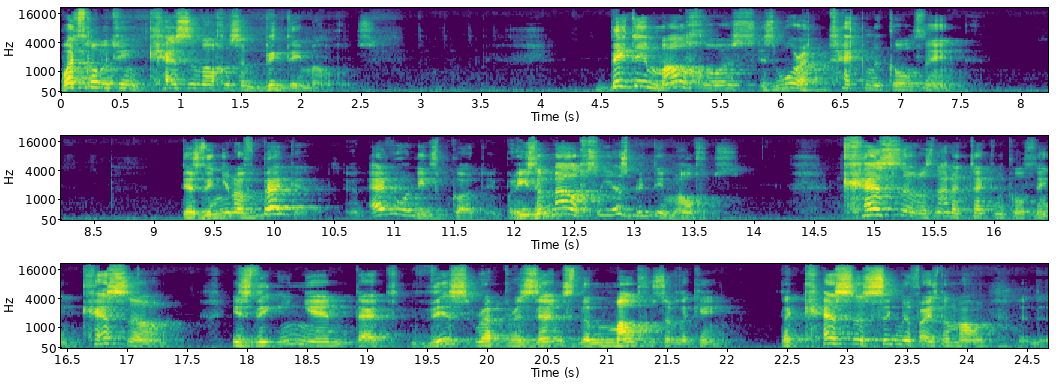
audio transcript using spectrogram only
What's the difference between Keser Malchus and Big Day Malchus? Big Day Malchus is more a technical thing. There's the union of Beckett, and everyone needs Bgadi, but he's a Malch, so he has Big Day Malchus. Keser is not a technical thing. Keser is the Inyan that this represents the Malchus of the king. The Keser signifies the Malchus.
